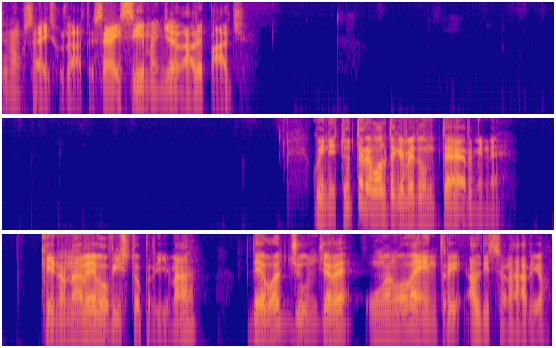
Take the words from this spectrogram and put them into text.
Non 6, scusate, 6 sì, ma in generale page. Quindi tutte le volte che vedo un termine che non avevo visto prima, devo aggiungere una nuova entry al dizionario.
